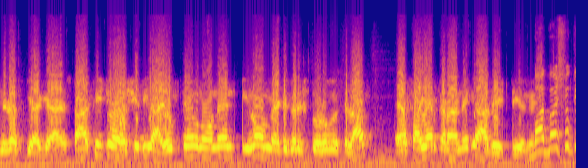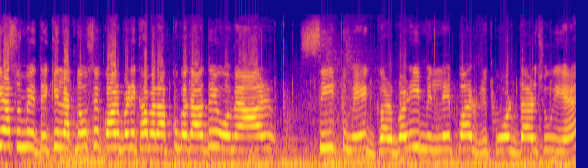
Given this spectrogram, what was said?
निरस्त किया गया है। साथ ही जो औषधि आयुक्त है उन्होंने इन तीनों मेडिकल स्टोरों के खिलाफ एफआईआर कराने के आदेश दिए गए। बहुत बहुत शुक्रिया सुमित। देखिए लखनऊ से एक और बड़ी खबर आपको बता दें ओएमआर सीट में गड़बड़ी मिलने पर रिपोर्ट दर्ज हुई है।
